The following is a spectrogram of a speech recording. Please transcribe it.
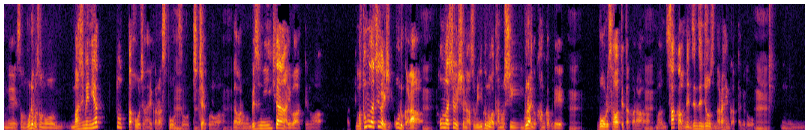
で、その、俺もその、真面目にやっとった方じゃないから、スポーツうんを、ちっちゃい頃は。うんだからもう別に行きたないわっていうのは、まあ友達がおるから、うん。友達と一緒に遊びに行くのが楽しいぐらいの感覚でうん。ボール触ってたから、うんまあサッカーはね、全然上手にならへんかったけど、うん。うん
